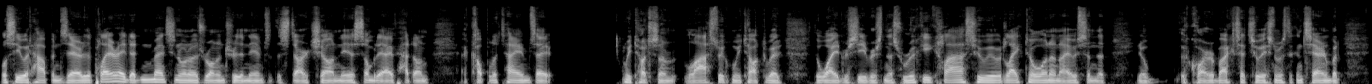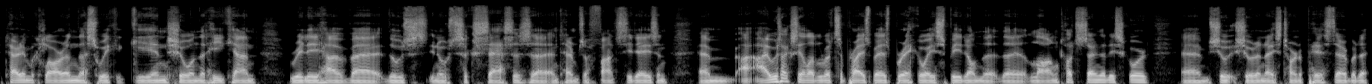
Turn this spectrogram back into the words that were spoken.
we'll see what happens there. The player I didn't mention when I was running through the names at the start, Shawn, is somebody I've had on a couple of times. I we touched on last week when we talked about the wide receivers in this rookie class who we would like to own, and I was saying that you know the quarterback situation was the concern. But Terry McLaurin this week again showing that he can really have uh, those you know successes uh, in terms of fantasy days. And um, I, I, was actually a little bit surprised by his breakaway speed on the, the long touchdown that he scored. Um, showed, showed a nice turn of pace there. But a,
